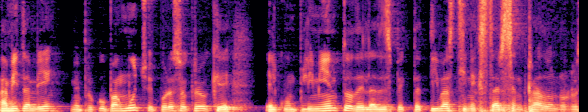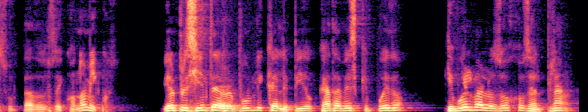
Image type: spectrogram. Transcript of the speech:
A mí también me preocupan mucho y por eso creo que el cumplimiento de las expectativas tiene que estar centrado en los resultados económicos. Yo al presidente de la República le pido cada vez que puedo que vuelva los ojos al plan,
